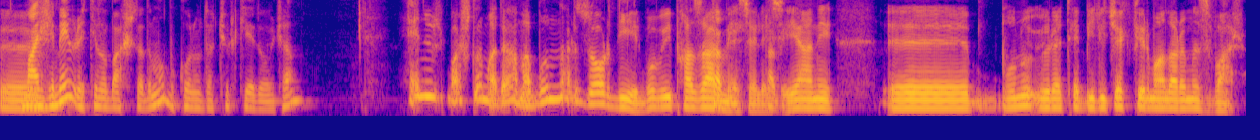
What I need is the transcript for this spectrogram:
Ee, Malzeme üretimi başladı mı bu konuda Türkiye'de hocam? henüz başlamadı ama bunlar zor değil. Bu bir pazar Tabii, meselesi. tabii. Yani e, bunu üretebilecek firmalarımız var.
